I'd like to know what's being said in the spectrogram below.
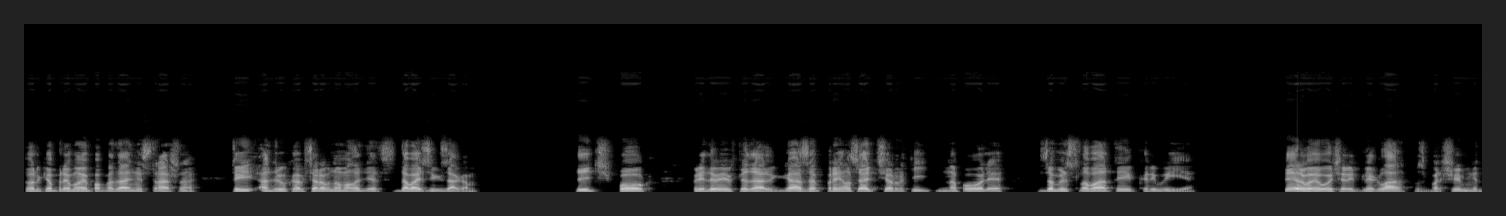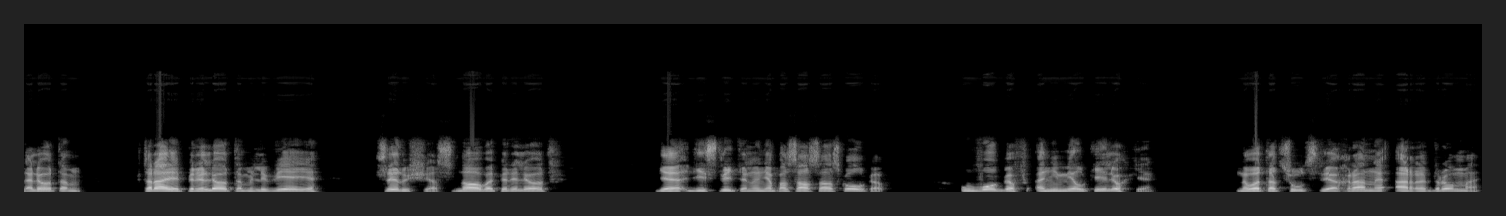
только прямое попадание страшно. Ты, Андрюха, все равно молодец. Давай зигзагом. И чпок, придавив педаль газа, принялся чертить на поле замысловатые кривые. Первая очередь легла с большим недолетом, вторая перелетом левее, следующая снова перелет. Я действительно не опасался осколков. У вогов они мелкие и легкие. Но вот отсутствие охраны аэродрома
